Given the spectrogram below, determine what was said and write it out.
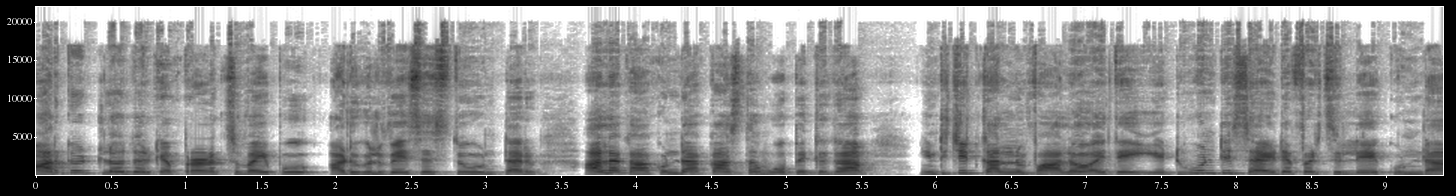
మార్కెట్లో దొరికే ప్రొడక్ట్స్ వైపు అడుగులు వేసేస్తూ ఉంటారు. అలా కాకుండా కాస్త ఓపికగా ఇంటి చిట్కాలను ఫాలో అయితే ఎటువంటి సైడ్ ఎఫెక్ట్స్ లేకుండా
